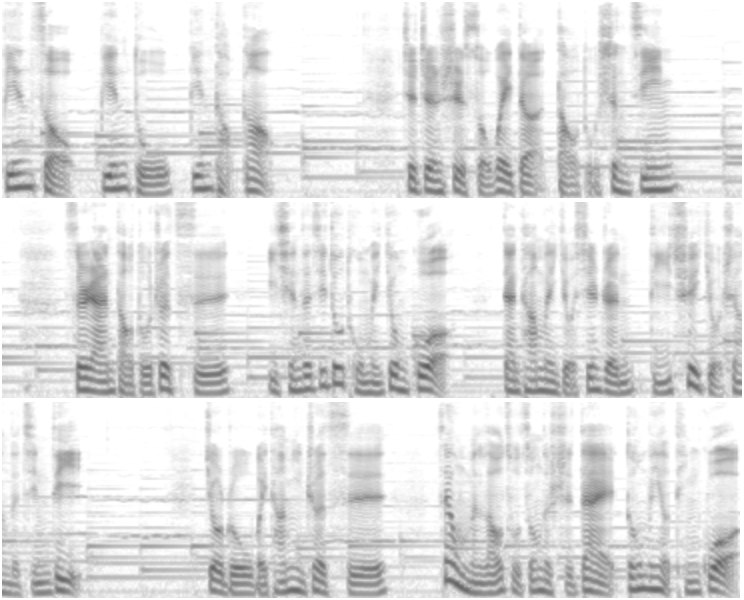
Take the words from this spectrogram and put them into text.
边走边读边祷告。这正是所谓的导读圣经。虽然“导读”这词以前的基督徒没用过。但他们有些人的确有这样的经历，就如维他命这词，在我们老祖宗的时代都没有听过，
